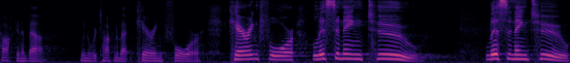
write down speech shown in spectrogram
talking about when we're talking about caring for. Caring for, listening to. Listening to.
